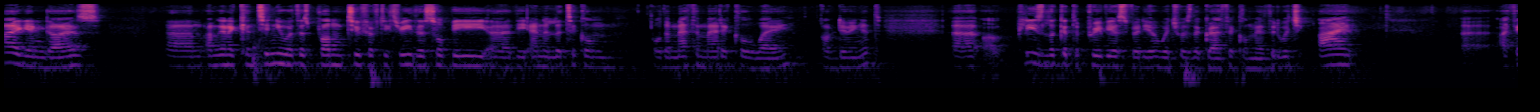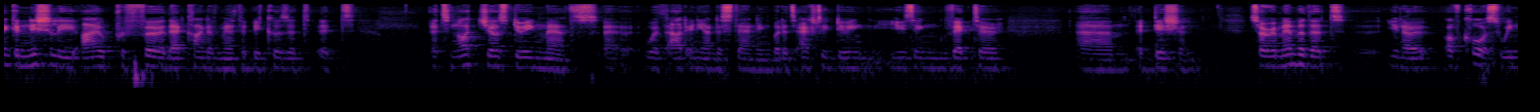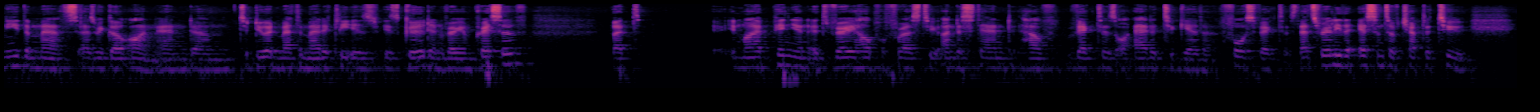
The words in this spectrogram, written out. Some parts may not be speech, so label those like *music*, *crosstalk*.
Hi again, guys. Um, I'm going to continue with this problem 253. This will be uh, the analytical or the mathematical way of doing it. Uh, uh, please look at the previous video, which was the graphical method, which I uh, I think initially I prefer that kind of method because it it it's not just doing maths uh, without any understanding, but it's actually doing using vector um, addition. So remember that you know, of course, we need the maths as we go on, and um, to do it mathematically is, is good and very impressive. But in my opinion, it's very helpful for us to understand how vectors are added together, force vectors. That's really the essence of chapter 2,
